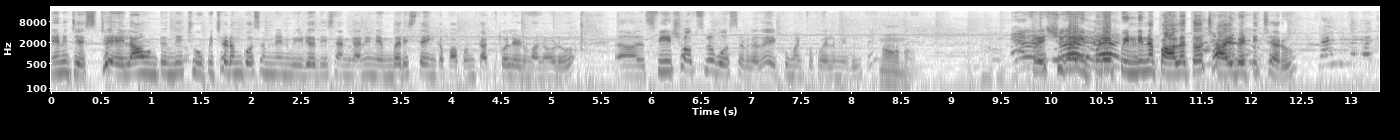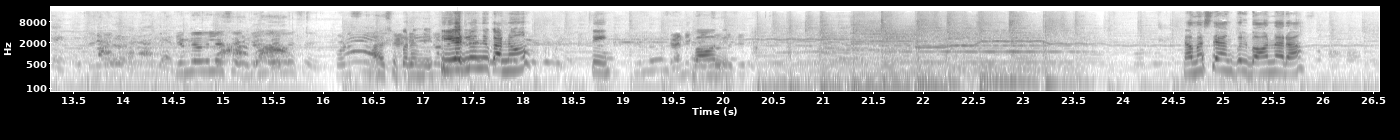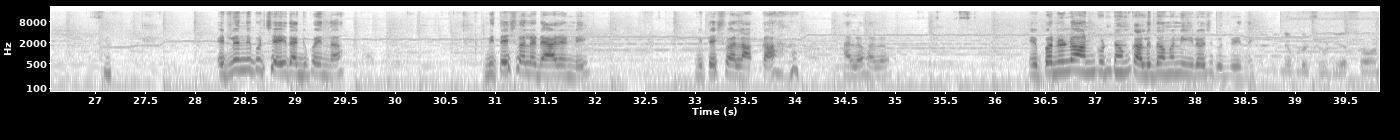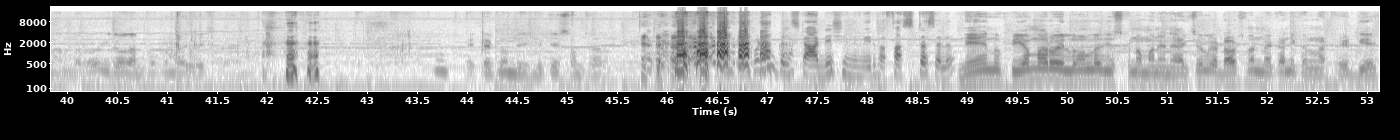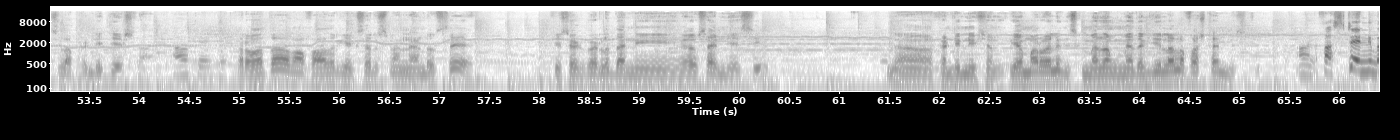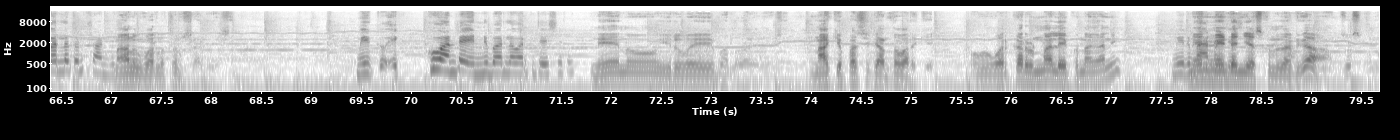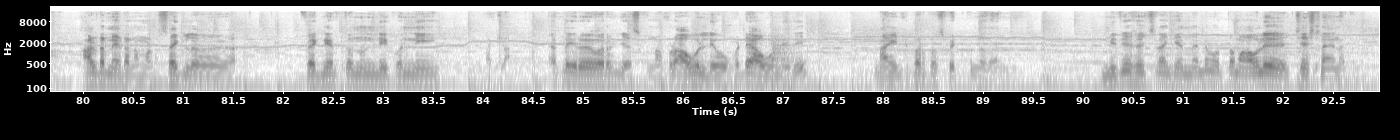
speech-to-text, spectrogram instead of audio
నేను జస్ట్ ఎలా ఉంటుంది చూపించడం కోసం నేను వీడియో తీశాను కానీ నెంబర్ ఇస్తే ఇంకా పాపం తట్టుకోలేడు మనోడు. స్వీట్ షాప్స్లో పోస్తాడు కదా ఎక్కువ మటుకు ఒకవేళ మిగిలితే? అవును. ఫ్రెష్గా ఇప్పుడే పిండిన పాలతో చాయ్ పెట్టించారు సూపర్ ఉంది. టీ ఎట్లుంది కన్ను? టీ. బాగుంది. నమస్తే అంకుల్ బాగున్నారా? ఎట్లుంది ఇప్పుడు చేయి తగ్గిపోయిందా? మితేష్ వాళ్ళ డాడ్ అండి. మితేష్ వాళ్ళ అక్క. Hello hello. ఎప్పటి నుండో అనుకుంటున్నాం కలుద్దామని కుదిరింది. ఈరోజు నితేష్ సంసారం? స్టార్ట్ చేసింది మీరు ఫస్ట్ అసలు? నేను పిఎంఆర్ఓ లోన్లో తీసుకున్నామా? నేను యాక్చువల్గా డాట్స్మెన్ మెకానికల్ నా ట్రేడ్ బిహెచ్ఎల్ అప్రెంటిస్ చేసిన. తర్వాత మా ఫాదర్కి ఎక్సర్విస్ మ్యాన్ ల్యాండ్ వస్తే కిస్టడిపేటలో దాన్ని వ్యవసాయం చేసి కంటిన్యూషన్ పిఎంఆర్ఓలో తీసుకు మెదక్ మెదక్ జిల్లాలో ఫస్ట్ టైం తీసుకు. అవును. ఫస్ట్ ఎన్ని బర్లతో స్టార్ట్ నాలుగు బర్లతో స్టార్ట్ చేసిన. మీకు ఎక్కువ అంటే ఎన్ని బర్ల వరకు చేశారు? నేను ఇరవై బర్ల చేసిన. నా కెపాసిటీ అంతవరకే. వర్కర్ ఉన్నా లేకున్నా కానీ నేను మెయింటైన్ చేసుకునేటట్టుగా చూసుకున్నాను ఆల్టర్నేట్ అన్నమాట సైకిల్ ప్రెగ్నెంట్తో నుండి కొన్ని అట్లా. అట్లా ఇరవై వరకు చేసుకున్నాను అప్పుడు ఆవులు లేవు ఒకటే ఆవు ఉండేది. నా ఇంటి పర్పస్ పెట్టుకున్నదాన్ని. మిదేశ్ వచ్చినాక ఏంటంటే మొత్తం ఆవులే చేసిన ఆయనకు.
